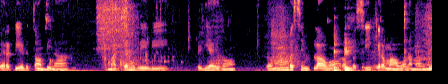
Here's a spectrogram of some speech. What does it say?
பெரட்டி எடுத்தோம் அப்படின்னா மட்டன் கிரேவி ரெடி ஆயிரும். ரொம்ப சிம்பிளாகவும் ரொம்ப சீக்கிரமாகவும் நம்ம வந்து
